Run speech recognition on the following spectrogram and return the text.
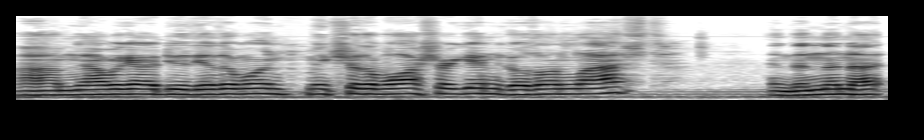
Um, now we got to do the other one. Make sure the washer again goes on last and then the nut.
